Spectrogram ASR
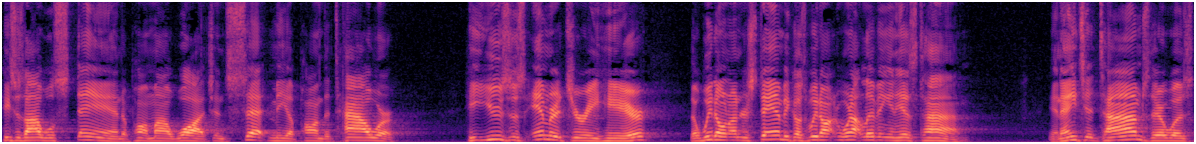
He says, I will stand upon my watch and set me upon the tower. He uses imagery here that we don't understand because we don't, we're not living in his time. In ancient times, there was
